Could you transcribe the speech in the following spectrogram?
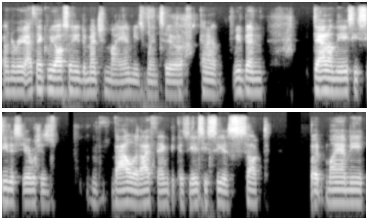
underrated. I think we also need to mention Miami's win too. Kind of, we've been down on the ACC this year, which is valid, I think, because the ACC has sucked. But Miami,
